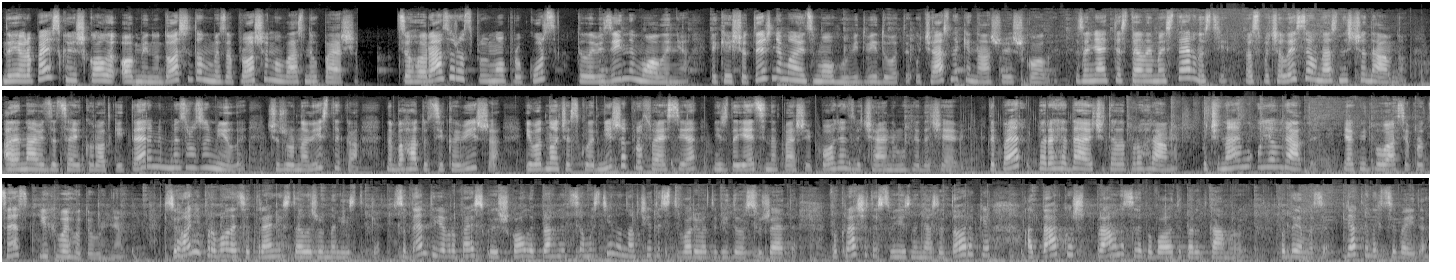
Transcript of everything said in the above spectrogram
До Європейської школи обміну досвідом ми запрошуємо вас не вперше. Цього разу розповімо про курс телевізійне мовлення, який щотижня мають змогу відвідувати учасники нашої школи. Заняття з телемайстерності розпочалися у нас нещодавно, але навіть за цей короткий термін ми зрозуміли, що журналістика набагато цікавіша і водночас складніша професія, ніж здається на перший погляд звичайному глядачеві. Тепер, переглядаючи телепрограми, починаємо уявляти, як відбувався процес їх виготовлення. Сьогодні проводиться тренінг з тележурналістики. Студенти європейської школи прагнуть самостійно навчитись створювати відеосюжети, покращити свої знання з риторики, а також правильно себе поводити перед камерою. Подивимося, як у них це вийде.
